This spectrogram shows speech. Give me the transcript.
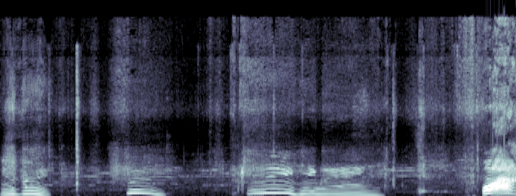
Іди. М. М. Ах!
